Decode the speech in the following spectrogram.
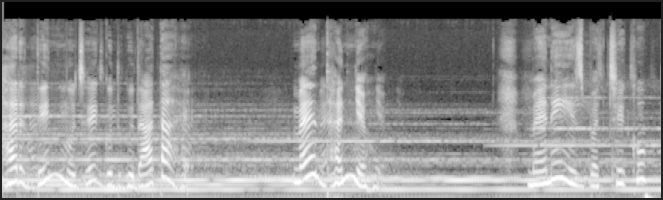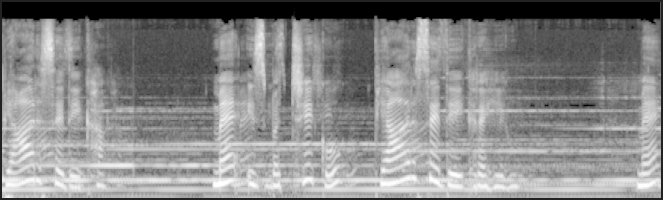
हर दिन मुझे गुदगुदाता है। मैं धन्य हूँ। मैंने इस बच्चे को प्यार से देखा। मैं इस बच्चे को प्यार से देख रही हूँ। मैं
